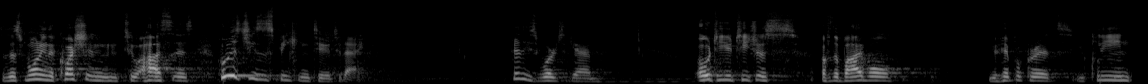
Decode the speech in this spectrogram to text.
So this morning, the question to us is who is Jesus speaking to today? Hear these words again. Oh, to you, teachers of the Bible, You hypocrites, you clean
